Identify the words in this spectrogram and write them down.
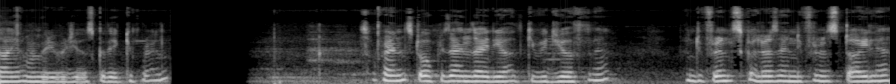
आया हमें मेरी वीडियोस को देख के friend so friends top design ideas की वीडियोस हैं. डिफरेंट कलर्स हैं डिफरेंट स्टाइल हैं.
